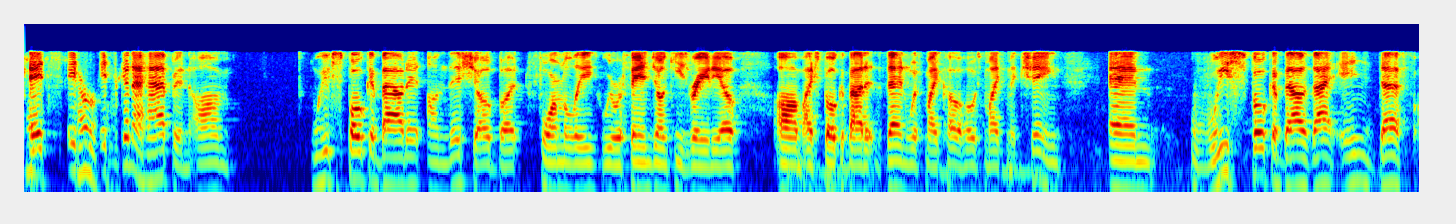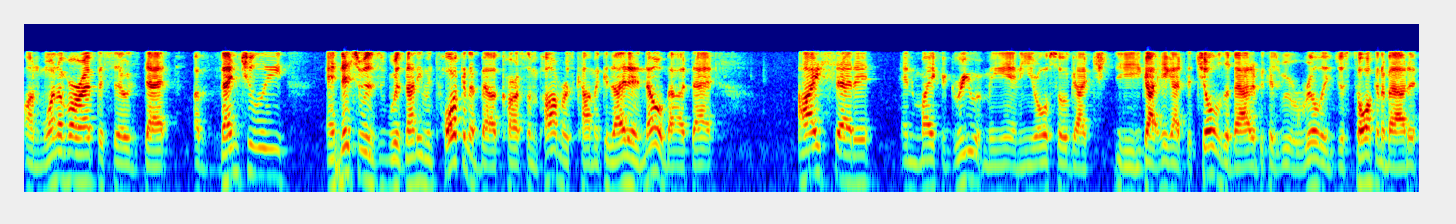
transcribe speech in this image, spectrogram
That's it's it's it's going to happen. Um, we've spoke about it on this show, but formerly we were Fan Junkies Radio. Um, I spoke about it then with my co-host Mike McShane, and we spoke about that in depth on one of our episodes. That eventually, and this was was not even talking about Carson Palmer's comment because I didn't know about that. I said it, and Mike agreed with me, and he also got he got he got the chills about it because we were really just talking about it.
